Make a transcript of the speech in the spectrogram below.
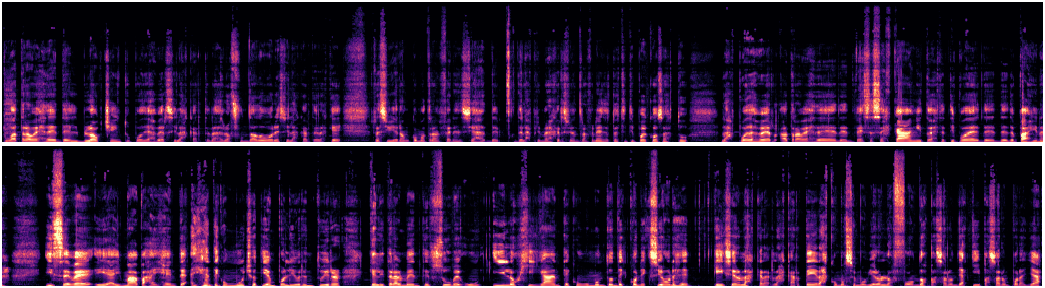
tú a través del blockchain tú podías ver si las carteras de los fundadores y las carteras que recibieron como transferencias de de las primeras que reciben transferencias. Todo este tipo de cosas tú las puedes ver a través de, de, Scan y todo este tipo de, de, páginas. Y se ve, y hay mapas, hay gente, hay gente con mucho tiempo libre en Twitter que literalmente sube un hilo gigante con un montón de conexiones de qué hicieron las, las, carteras, cómo se movieron los fondos, pasaron de aquí, pasaron por allá,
